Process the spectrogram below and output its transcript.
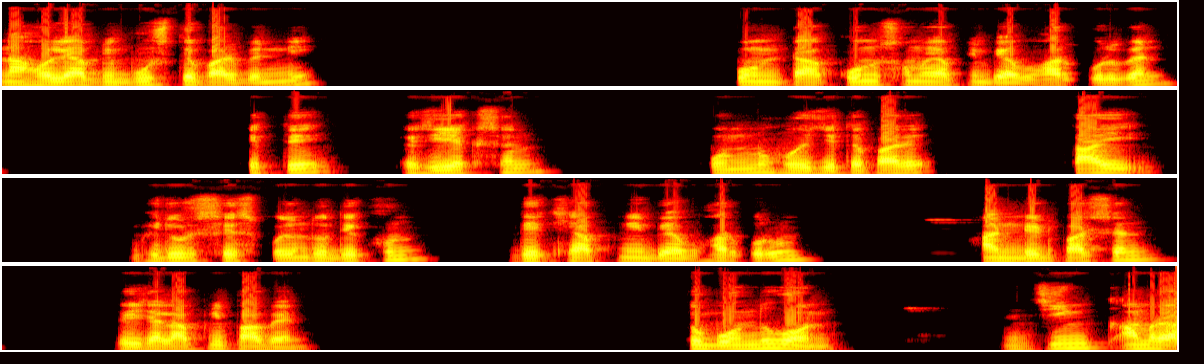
না হলে আপনি বুঝতে পারবেন নি কোনটা কোন সময় আপনি ব্যবহার করবেন, এতে রিয়াকশন অন্য হয়ে যেতে পারে। তাই ভিডিওর শেষ পর্যন্ত দেখুন, দেখে আপনি ব্যবহার করুন, হান্ড্রেড পারসেন্ট রেজাল্ট আপনি পাবেন। তো বন্ধুগণ, জিঙ্ক আমরা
